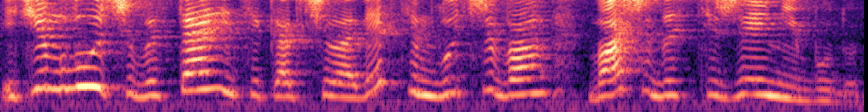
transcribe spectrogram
И чем лучше вы станете как человек, тем лучше вам ваши достижения будут.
